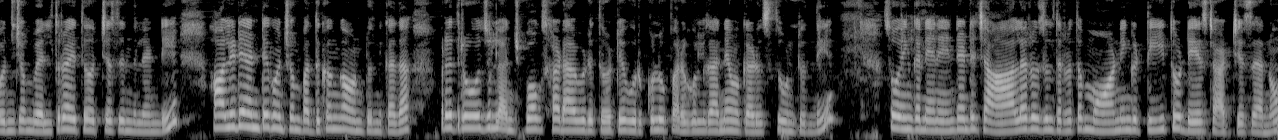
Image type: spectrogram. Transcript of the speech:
కొంచెం వెలుతురు అయితే వచ్చేసిందిలేండి. హాలిడే అంటే కొంచెం బద్ధకంగా ఉంటుంది కదా. ప్రతిరోజు లంచ్ బాక్స్ హడావిడితోటి ఉరుకులు పరుగులుగానే గడుస్తూ ఉంటుంది. సో ఇంకా నేను ఏంటంటే చాలా రోజుల తర్వాత మార్నింగ్ టీతో డే స్టార్ట్ చేశాను.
